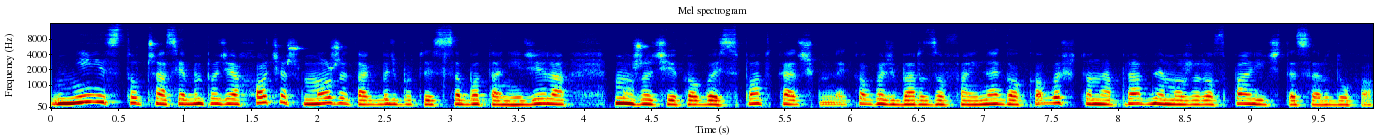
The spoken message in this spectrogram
nie jest to czas, ja bym powiedziała, chociaż może tak być, bo to jest sobota, niedziela, możecie kogoś spotkać, kogoś bardzo fajnego, kogoś, kto naprawdę może rozpalić te serducho.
